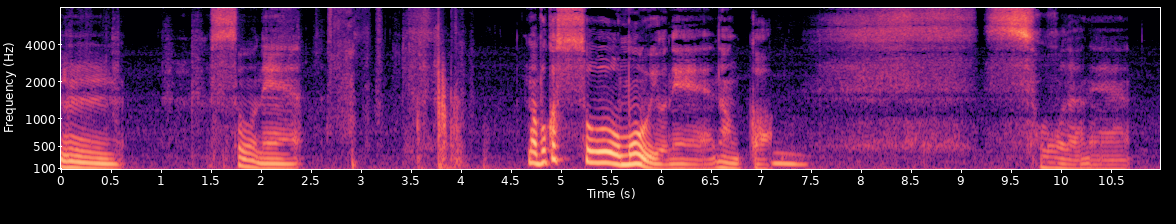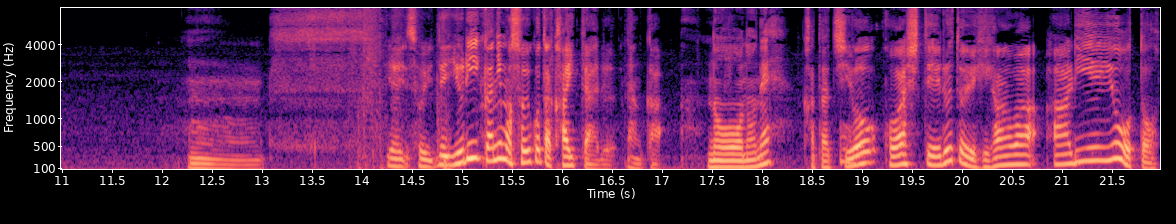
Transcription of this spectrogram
うん。そうね。まあ僕はそう思うよねなんか。うん。そうだねうん。いやそういうでユリイカにもそういうことは書いてある。なんか能のね形を壊しているという批判はありえようと、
